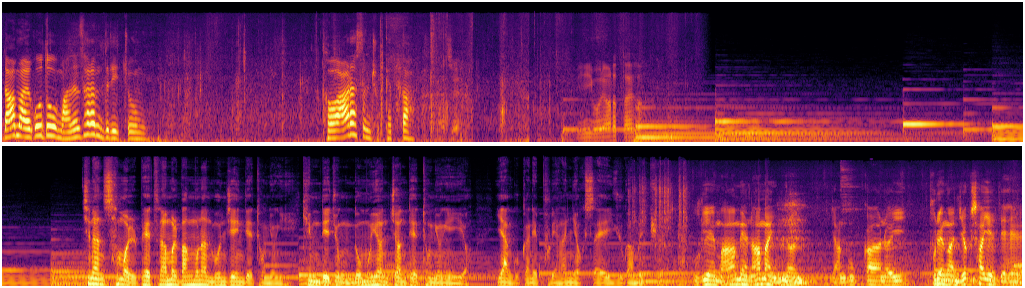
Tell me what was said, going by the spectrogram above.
나 말고도 많은 사람들이 좀 더 알았으면 좋겠다. 맞아. 이번에 알았다 해가. 지난 3월 베트남을 방문한 문재인 대통령이 김대중 노무현 전 대통령에 이어 양국 간의 불행한 역사에 유감을 표했다. 우리의 마음에 남아 있는 양국 간의 불행한 역사에 대해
